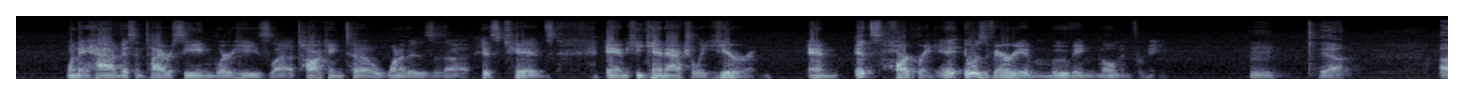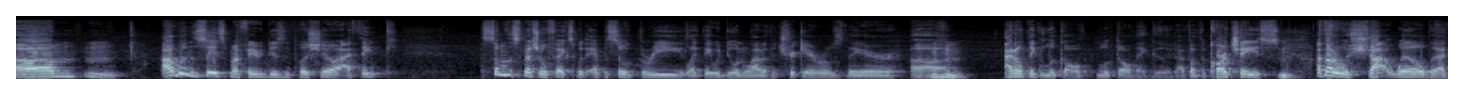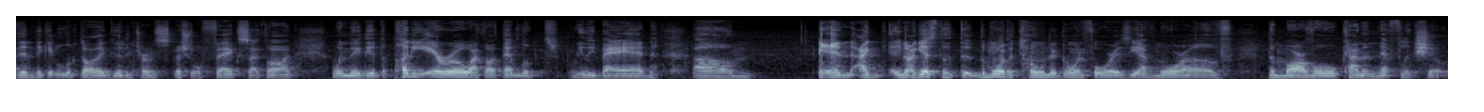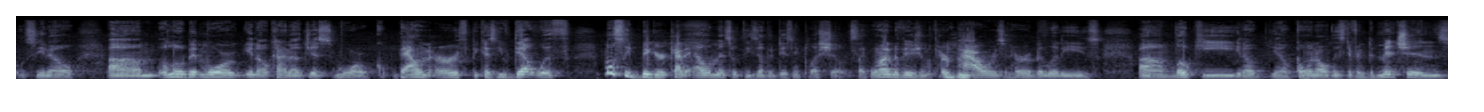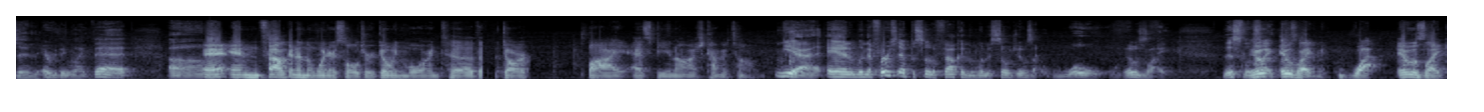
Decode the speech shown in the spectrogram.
When they have this entire scene where he's uh, talking to one of his uh, his kids, and he can't actually hear him, and it's heartbreaking. It, it was a very moving moment for me. Yeah. Um, hmm. I wouldn't say it's my favorite Disney Plus show. I think some of the special effects with episode three, like they were doing a lot of the trick arrows there. Um, I don't think it looked all looked all that good. I thought the car chase, I thought it was shot well, but I didn't think it looked all that good in terms of special effects. I thought when they did the putty arrow, I thought that looked really bad. Um, and I, you know, I guess the, the the more the tone they're going for is yeah, more of the Marvel kind of Netflix shows, you know, um, a little bit more, you know, kind of just more down to earth because you've dealt with mostly bigger kind of elements with these other Disney Plus shows, like WandaVision with her powers and her abilities, um, Loki, you know, you know, going all these different dimensions and everything like that. Um, A- and Falcon and the Winter Soldier going more into the dark spy espionage kind of tone. yeah, and when the first episode of Falcon and the Winter Soldier, it was like, whoa, it was like, this looks It, like it was like what? It was like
